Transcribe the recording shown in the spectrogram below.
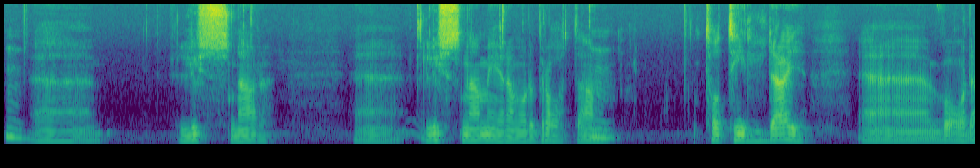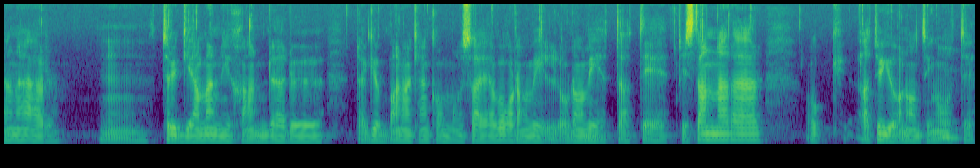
Mm. Eh, lyssnar. Eh, lyssna mer än vad du pratar. Mm. Ta till dig eh, vad den här eh, trygga människan där, du, där gubbarna kan komma och säga vad de vill och de vet att det, det stannar där och att du gör någonting åt mm. det.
